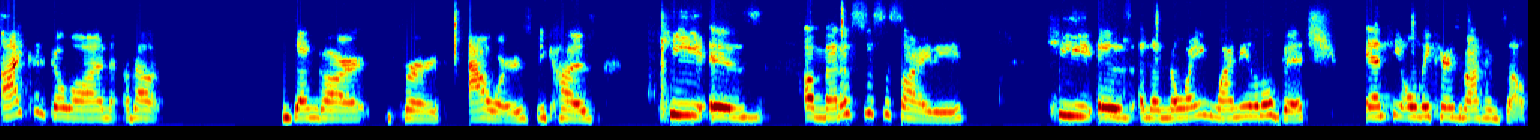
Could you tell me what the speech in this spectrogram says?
I could go on about Dengar for hours because he is a menace to society. He is an annoying, whiny little bitch, and he only cares about himself.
